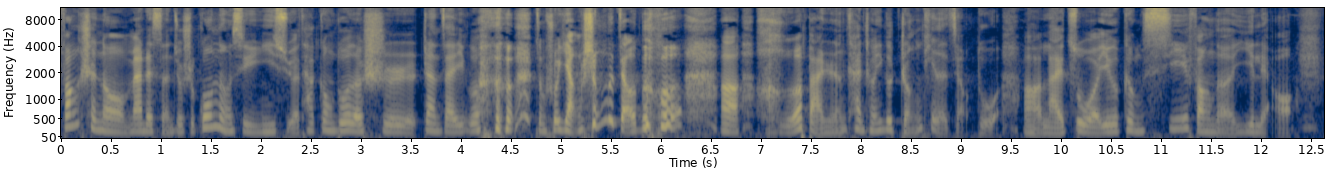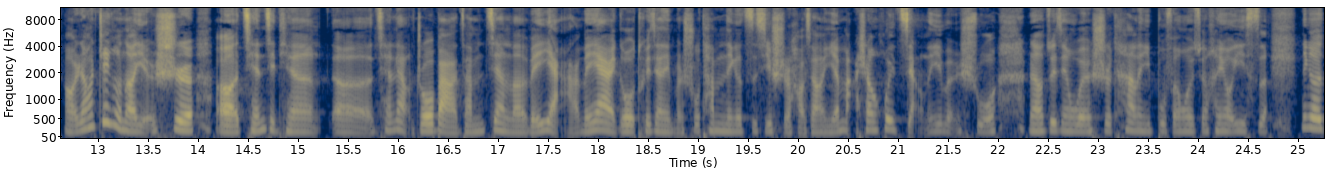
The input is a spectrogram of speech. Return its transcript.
，functional medicine 就是功能性医学，它更多的是站在一个 怎么说养生的角度啊，和把人看成一个整体的角度啊，来做一个更西方的医疗。啊，然后这个呢，也是呃前几天呃前两周吧，咱们见了维亚，维亚也给我推荐了一本书，他们那个自习室好像也马上会讲的一本书。然后最近我也是看了一部分，我也觉得很有意思。那个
